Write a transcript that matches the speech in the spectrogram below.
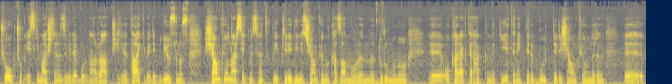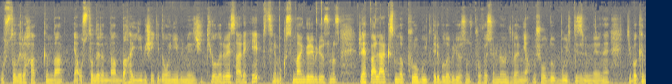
Çok çok eski maçlarınızı bile buradan rahat bir şekilde takip edebiliyorsunuz. Şampiyonlar sekmesine tıklayıp dilediğiniz şampiyonun kazanma oranını, durumunu, e, o karakter hakkındaki yetenekleri, buildleri, şampiyonların e, ustaları hakkından ya ustalarından daha iyi bir şekilde oynayabilmeniz için tiyoları vesaire hepsini bu kısımdan görebiliyorsunuz. Rehberler kısmında pro build'leri bulabiliyorsunuz. Profesyonel oyuncuların yapmış olduğu build dizilimlerini ki bakın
